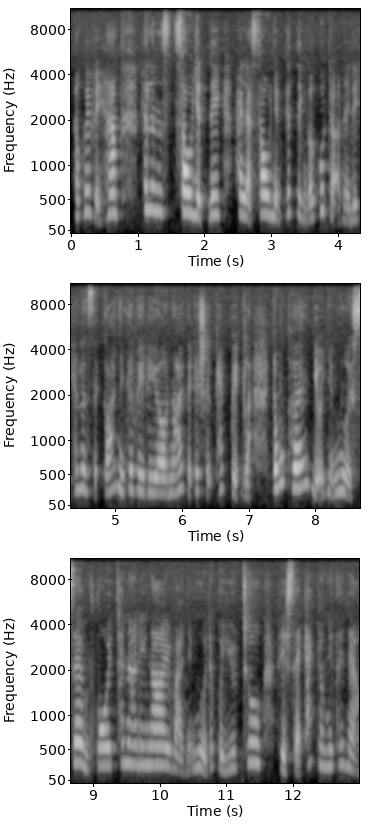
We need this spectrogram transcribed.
Ha, quý vị ha. Khánh Linh, sau dịch đi hay là sau những cái tiền gói cứu trợ này đi, Khánh Linh sẽ có những cái video nói về cái sự khác biệt là đóng thuế giữa những người self-employed 1099 và những người W2 thì sẽ khác nhau như thế nào?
